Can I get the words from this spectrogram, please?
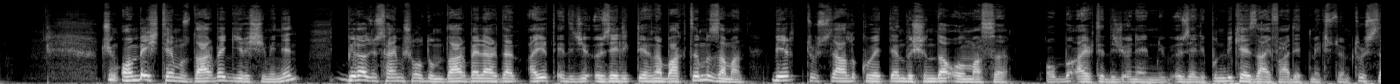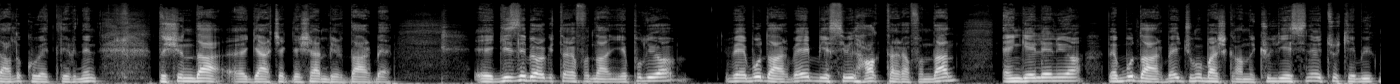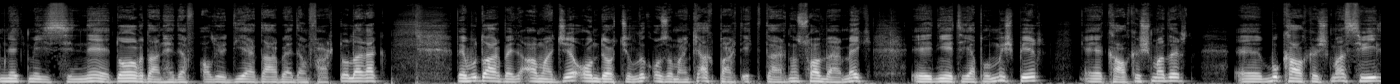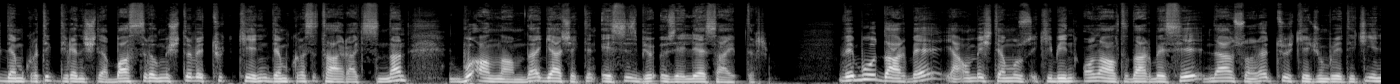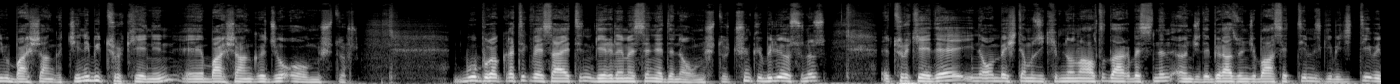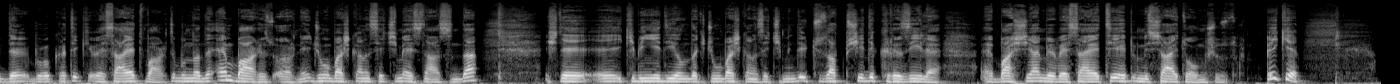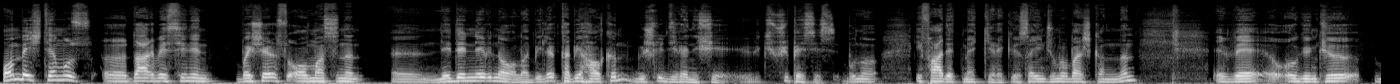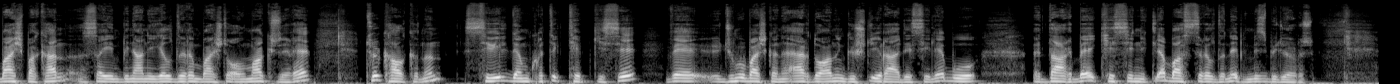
Çünkü 15 Temmuz darbe girişiminin biraz önce saymış olduğum darbelerden ayırt edici özelliklerine baktığımız zaman bir Türk Silahlı Kuvvetleri'nin dışında olması o bu ayırt edici önemli bir özellik. Bunu bir kez daha ifade etmek istiyorum. Türk Silahlı Kuvvetleri'nin dışında e, gerçekleşen bir darbe. E, gizli bir örgüt tarafından yapılıyor ve bu darbe bir sivil halk tarafından engelleniyor ve bu darbe Cumhurbaşkanlığı Külliyesi'ni ve Türkiye Büyük Millet Meclisi'ni doğrudan hedef alıyor diğer darbeden farklı olarak ve bu darbenin amacı 14 yıllık o zamanki AK Parti iktidarına son vermek e, niyeti yapılmış bir e, kalkışmadır. E, bu kalkışma sivil demokratik direnişle bastırılmıştır ve Türkiye'nin demokrasi tarihi açısından bu anlamda gerçekten eşsiz bir özelliğe sahiptir. Ve bu darbe yani 15 Temmuz 2016 darbesinden sonra Türkiye Cumhuriyeti için yeni bir başlangıç, yeni bir Türkiye'nin e, başlangıcı olmuştur bu bürokratik vesayetin gerilemesine neden olmuştur. Çünkü biliyorsunuz e, Türkiye'de yine 15 Temmuz 2016 darbesinden önce de biraz önce bahsettiğimiz gibi ciddi bir de bürokratik vesayet vardı. Bunların en bariz örneği Cumhurbaşkanı seçimi esnasında işte e, 2007 yılındaki Cumhurbaşkanı seçiminde 367 kriziyle e, başlayan bir vesayeti hepimiz şahit olmuşuzdur. Peki 15 Temmuz e, darbesinin başarısı olmasının e, nedenleri ne olabilir? Tabii halkın güçlü direnişi şüphesiz. Bunu ifade etmek gerekiyor. Sayın Cumhurbaşkanı'nın e, ve o günkü Başbakan Sayın Binali Yıldırım başta olmak üzere Türk halkının sivil demokratik tepkisi ve Cumhurbaşkanı Erdoğan'ın güçlü iradesiyle bu darbe kesinlikle bastırıldığını hepimiz biliyoruz.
